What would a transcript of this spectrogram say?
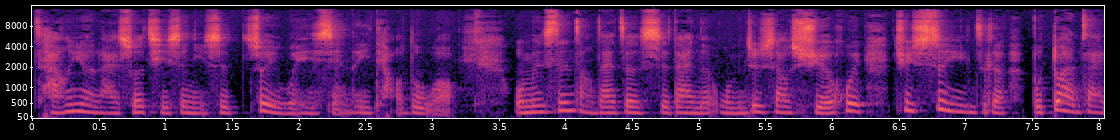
长远来说，其实你是最危险的一条路哦。我们生长在这时代呢，我们就是要学会去适应这个不断在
